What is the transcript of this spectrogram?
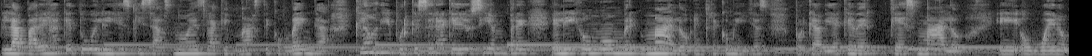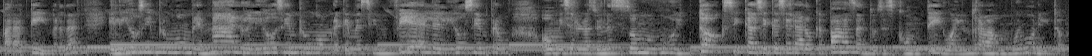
la pareja que tú eliges quizás no es la que más te convenga. Claudia, ¿por qué será que yo siempre elijo un hombre malo, entre comillas? Porque había que ver qué es malo eh, o bueno para ti, ¿verdad? Elijo siempre un hombre malo, elijo siempre un hombre que me es infiel, elijo siempre un, o mis relaciones son muy tóxicas y qué será lo que pasa. Entonces contigo hay un trabajo muy bonito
